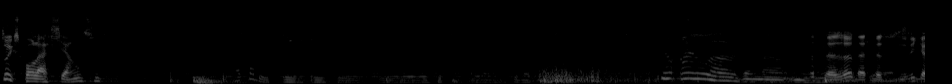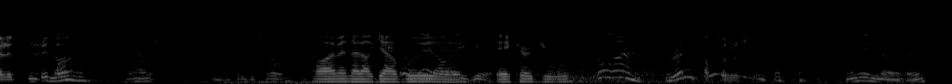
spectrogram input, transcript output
Toi que c'est pour la science. hein? Encore des préjugés, c'est. c'est. c'est. c'est médecin. You know, I love the mountain. T'as-tu dit qu'elle a touché, toi? head out and take a stroll? Ouais, man, elle a Go regardé ahead, I'll euh. Aker jouer. Go on, run Ah, pas juste ça. I'm in no hurry.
